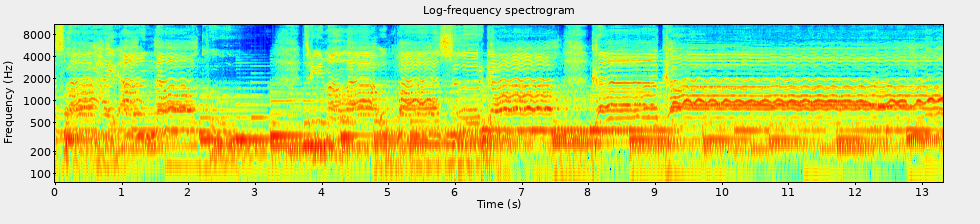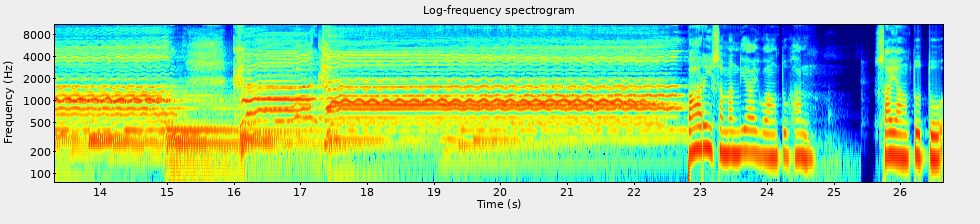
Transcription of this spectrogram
Awaslah hai anakku Terimalah upah surga kekal Kekal Pari samandiai huang Tuhan. Sayang tutu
